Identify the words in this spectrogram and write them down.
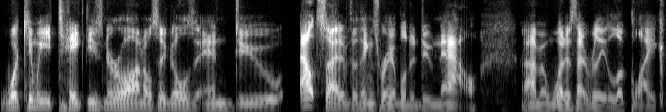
what can we take these neuronal signals and do outside of the things we're able to do now? Um, and what does that really look like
